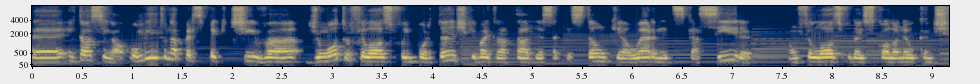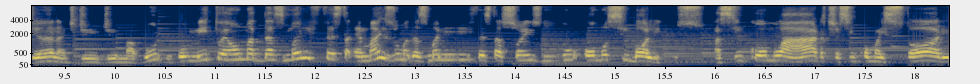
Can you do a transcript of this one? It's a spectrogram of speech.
É, então assim, ó, o mito na perspectiva de um outro filósofo importante que vai tratar dessa questão, que é o Ernest Cassirer, um filósofo da escola neocantiana de, de Maburgo, o mito é uma das manifesta é mais uma das manifestações do homo simbólicos, assim como a arte, assim como a história,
